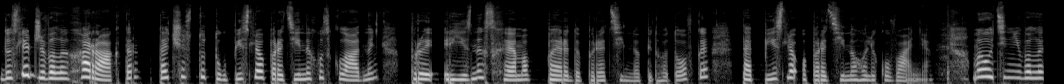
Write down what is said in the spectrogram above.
Досліджували характер та частоту післяопераційних ускладнень при різних схемах передопераційної підготовки та післяопераційного лікування. Ми оцінювали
